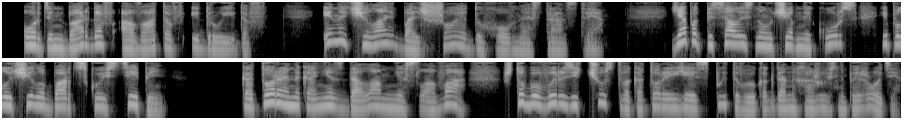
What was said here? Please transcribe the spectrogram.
— орден бардов, аватов и друидов. И начала большое духовное странствие. Я подписалась на учебный курс и получила бардскую степень, которая, наконец, дала мне слова, чтобы выразить чувства, которые я испытываю, когда нахожусь на природе.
